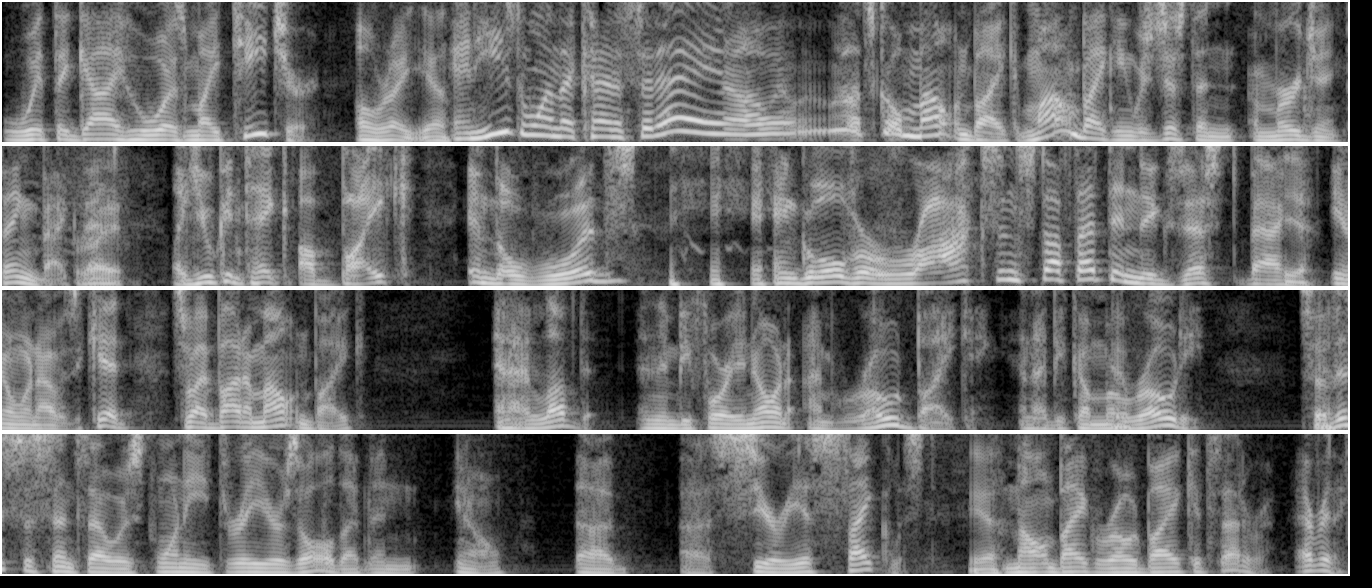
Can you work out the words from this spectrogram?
with the guy who was my teacher. Oh right. Yeah. And he's the one that kind of said, "Hey, you know, let's go mountain biking." Mountain biking was just an emerging thing back then. Right. Like you can take a bike in the woods and go over rocks and stuff. That didn't exist back, Yeah. you know, when I was a kid. So I bought a mountain bike and I loved it. And then before you know it, I'm road biking and I become a roadie. So this is since I was 23 years old. I've been, you know, a, a serious cyclist. Yeah. Mountain bike, road bike, etc. Everything.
